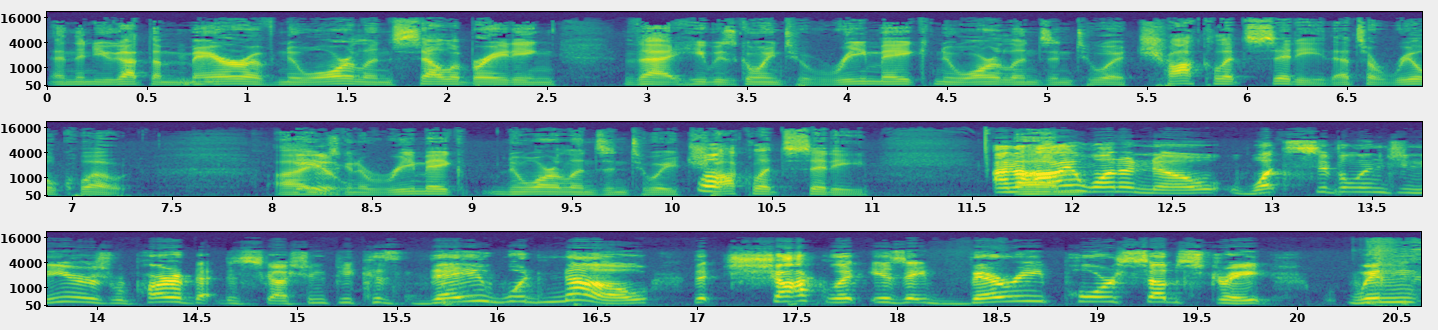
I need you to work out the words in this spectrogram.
and then you got the mayor of New Orleans celebrating that he was going to remake New Orleans into a chocolate city. That's a real quote. Uh, he was going to remake New Orleans into a chocolate city. And Um, I want to know what civil engineers were part of that discussion because they would know that chocolate is a very poor substrate when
